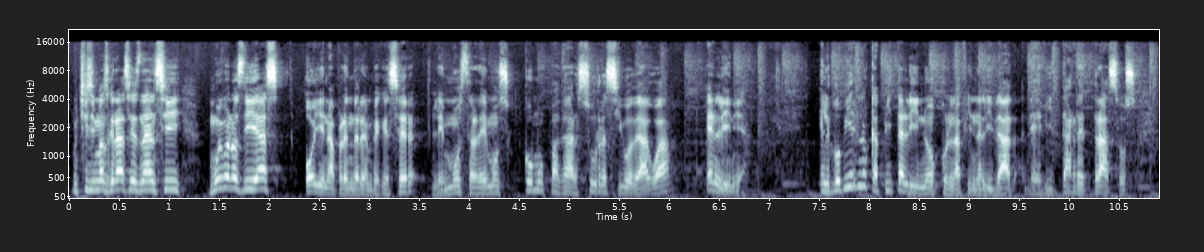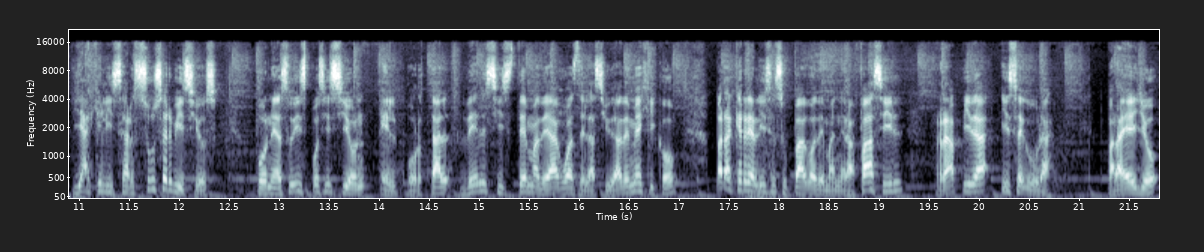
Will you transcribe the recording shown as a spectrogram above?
Muchísimas gracias Nancy. Muy buenos días. Hoy en Aprender a Envejecer le mostraremos cómo pagar su recibo de agua en línea. El gobierno capitalino, con la finalidad de evitar retrasos y agilizar sus servicios, pone a su disposición el portal del Sistema de Aguas de la Ciudad de México para que realice su pago de manera fácil, rápida y segura. Para ello,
